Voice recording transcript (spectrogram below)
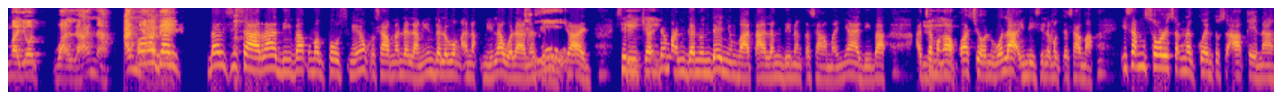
Ngayon, wala na. Oo, Anyari? dahil, dahil si Sara, di ba, kung mag-post ngayon, kasama na lang yung dalawang anak nila, wala na si. Richard. Si Richard naman, ganun din, yung bata lang din ang kasama niya, di ba? At sa mga okasyon, wala, hindi sila magkasama. Isang source ang nagkwento sa akin na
